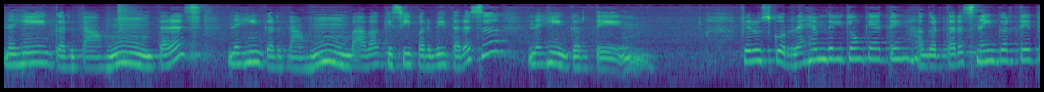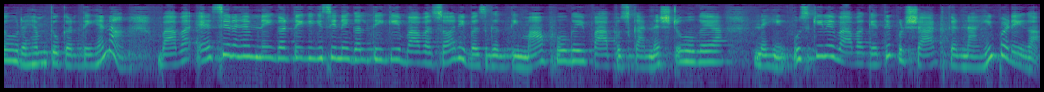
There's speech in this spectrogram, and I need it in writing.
नहीं करता हूँ, तरस नहीं करता हूँ। बाबा किसी पर भी तरस नहीं करते। फिर उसको रहम दिल क्यों कहते हैं? अगर तरस नहीं करते तो रहम तो करते हैं ना। बाबा ऐसे रहम नहीं करते कि किसी ने गलती की, बाबा सॉरी, बस गलती माफ़ हो गई, पाप उसका नष्ट हो गया। नहीं, उसके लिए बाबा कहते पुरुषार्थ करना ही पड़ेगा।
